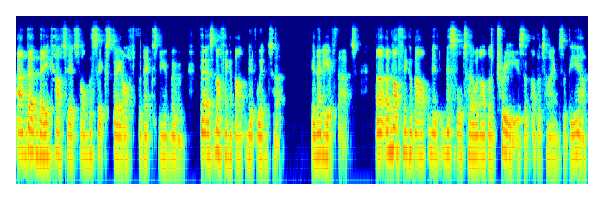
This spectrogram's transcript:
and then they cut it on the sixth day after the next new moon. There's nothing about midwinter in any of that, uh, and nothing about mistletoe and other trees at other times of the year.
